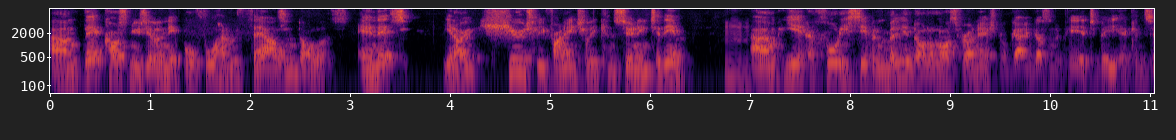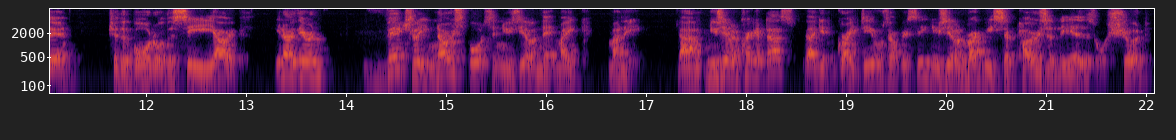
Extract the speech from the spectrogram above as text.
Um, that cost New Zealand netball $400,000. And that's, you know, hugely financially concerning to them. Mm. Um, yet a $47 million loss for our national game doesn't appear to be a concern to the board or the CEO. You know, there are virtually no sports in New Zealand that make money. Um, New Zealand cricket does. They get great deals, obviously. New Zealand rugby supposedly is or should.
